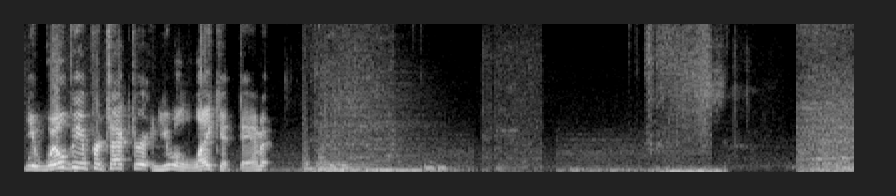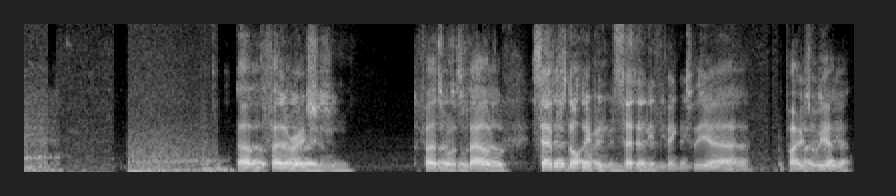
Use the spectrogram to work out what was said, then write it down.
You will be a protector and you will like it, damn it. Uh, the Federation. The first one has failed. Seb's not even said anything to the uh, proposal yet.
